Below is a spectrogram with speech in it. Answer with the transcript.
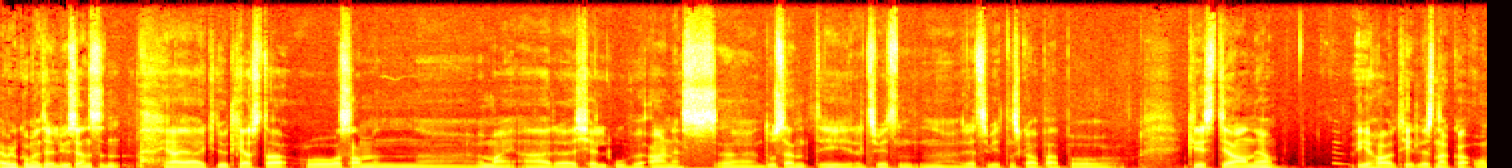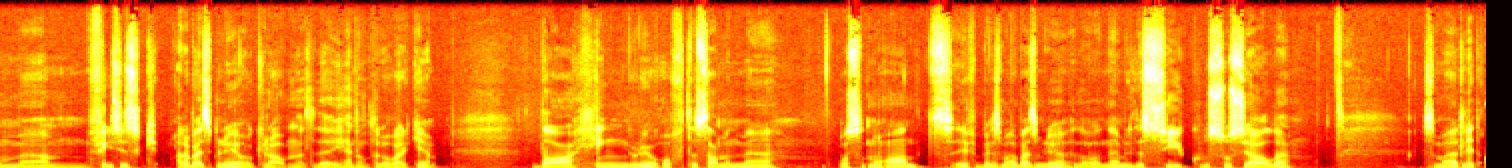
Hei og velkommen til Lysensen. Jeg er Knut Kaustad, og sammen eh, med meg er Kjell Ove Ernes, eh, dosent i rettsvitenskap her på Kristiania. Vi har tidligere snakka om eh, fysisk arbeidsmiljø og kravene til det i henhold til lovverket. Da henger det jo ofte sammen med også noe annet i forbindelse med arbeidsmiljø, nemlig det psykososiale. Som er et litt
